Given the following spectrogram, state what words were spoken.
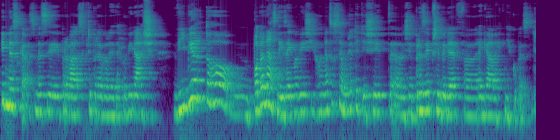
I dneska jsme si pro vás připravili takový náš výběr toho podle nás nejzajímavějšího, na co se můžete těšit, že brzy přibyde v regálech knihkupectví.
